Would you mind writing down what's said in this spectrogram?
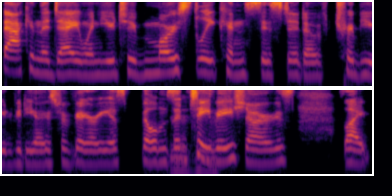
back in the day when YouTube mostly consisted of tribute videos for various films and mm-hmm. TV shows. Like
